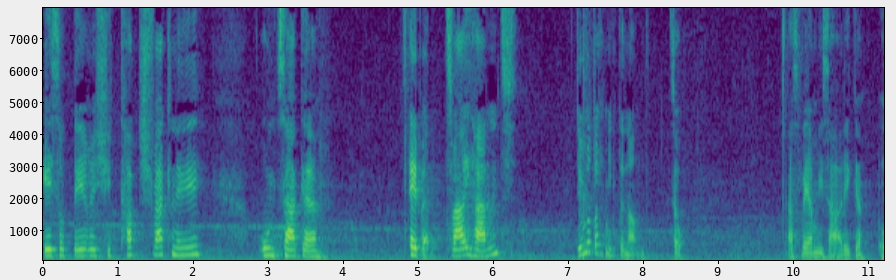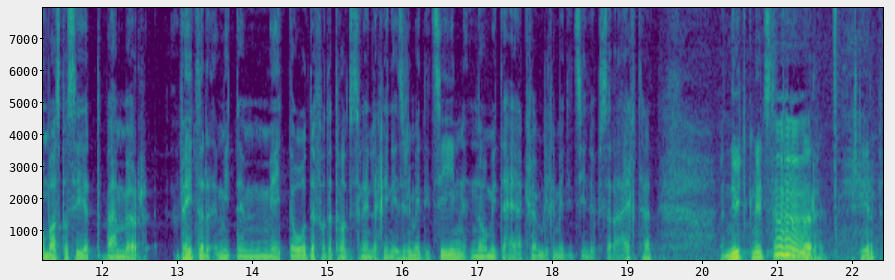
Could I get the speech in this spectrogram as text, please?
esoterische Touch wegnehmen und sagen, eben, zwei Hände, tun wir doch miteinander. So. Das wäre mein Anliegen. Und was passiert, wenn man weder mit den Methoden der traditionellen chinesischen Medizin noch mit der herkömmlichen Medizin etwas erreicht hat? Nichts genützt hat, mhm. man stirbt?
